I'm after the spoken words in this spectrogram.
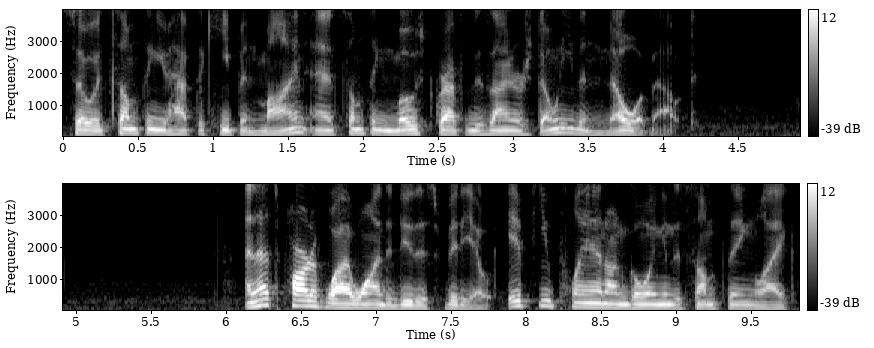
So it's something you have to keep in mind, and it's something most graphic designers don't even know about. And that's part of why I wanted to do this video. If you plan on going into something like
